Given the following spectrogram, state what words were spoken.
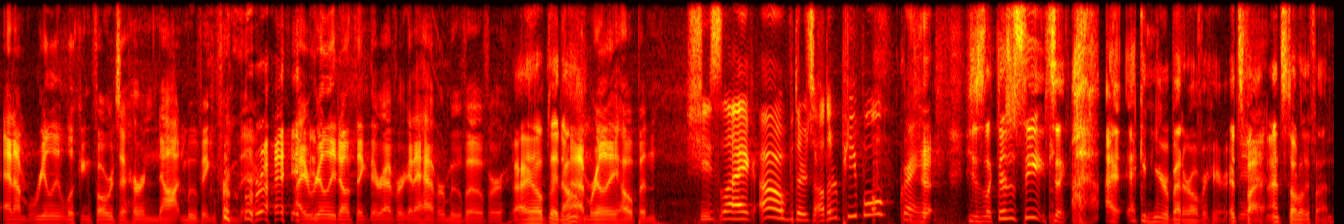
and I'm really looking forward to her not moving from there. Right. I really don't think they're ever gonna have her move over. I hope they don't. I'm really hoping. She's like, oh, but there's other people. Great. He's just like, "There's a seat." He's like, "Ah, I, "I can hear better over here. It's Yeah. fine. It's totally fine."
